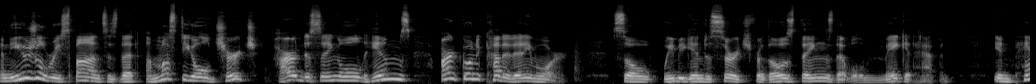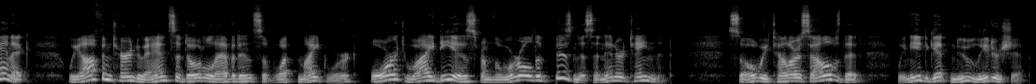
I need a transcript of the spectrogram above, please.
and the usual response is that a musty old church, hard to sing old hymns, aren't going to cut it anymore. So we begin to search for those things that will make it happen. In panic, we often turn to anecdotal evidence of what might work or to ideas from the world of business and entertainment. So we tell ourselves that we need to get new leadership,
